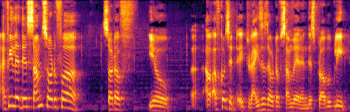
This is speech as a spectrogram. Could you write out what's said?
i feel that there's some sort of a sort of you know uh, of course it, it rises out of somewhere and this probably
